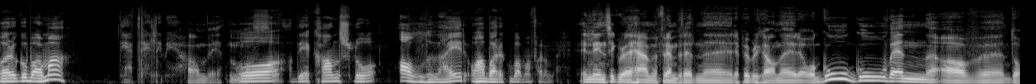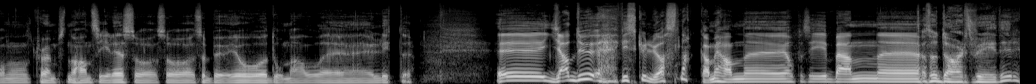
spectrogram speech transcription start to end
Barack Obama vet veldig mye. Han vet masse. Og det kan slå alle veier å ha Barack Obama foran der. Lindsey Graham, fremtredende republikaner og god, god venn av eh, Donald Trump. Når han sier det, så, så, så bør jo Donald eh, lytte. Eh, ja, du, vi skulle jo ha snakka med han, uh, jeg holdt på å si, band uh... Altså Darth Vader.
